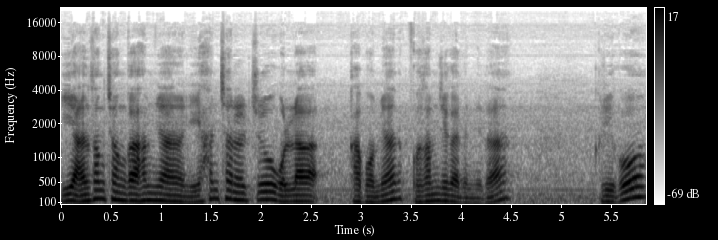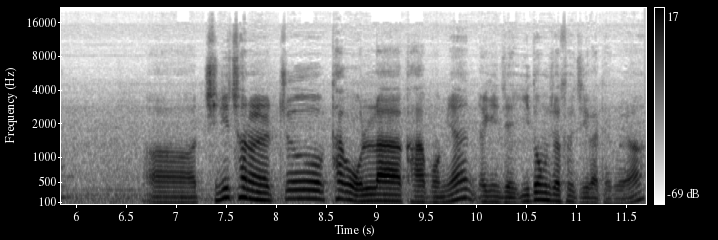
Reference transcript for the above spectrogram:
이 안성천과 합류하는 이 한천을 쭉 올라가 보면 고삼지가 됩니다. 그리고 어, 진이천을 쭉 타고 올라가 보면 여기 이제 이동저수지가 되고요.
